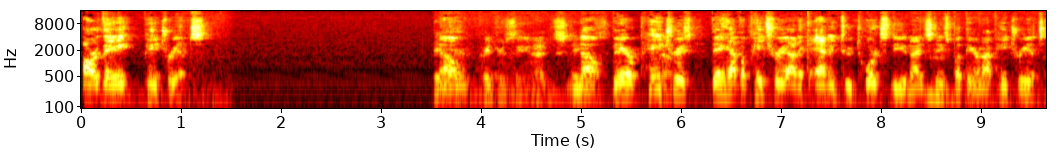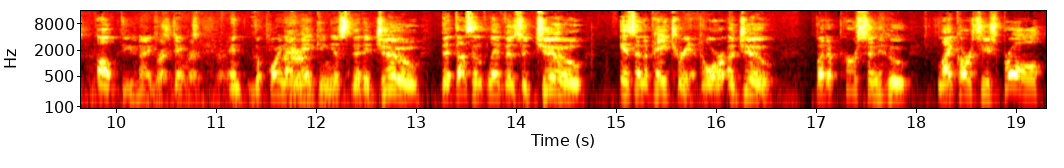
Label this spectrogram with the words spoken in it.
are they patriots? No. Patriots of the United States. No, they are patriots. They have a patriotic attitude towards the United States, mm-hmm. but they are not patriots of the United Right, States. right, right. And the point I'm making is that a Jew that doesn't live as a Jew isn't a patriot or a Jew, but a person who, like R.C. Sproul,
